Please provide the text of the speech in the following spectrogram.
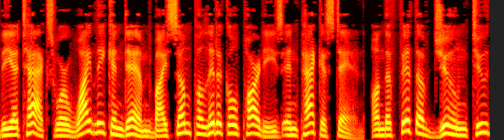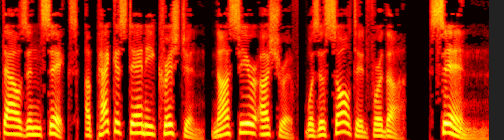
The attacks were widely condemned by some political parties in Pakistan. On 5 June 2006, a Pakistani Christian, Nasir Ashraf, was assaulted for the sin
